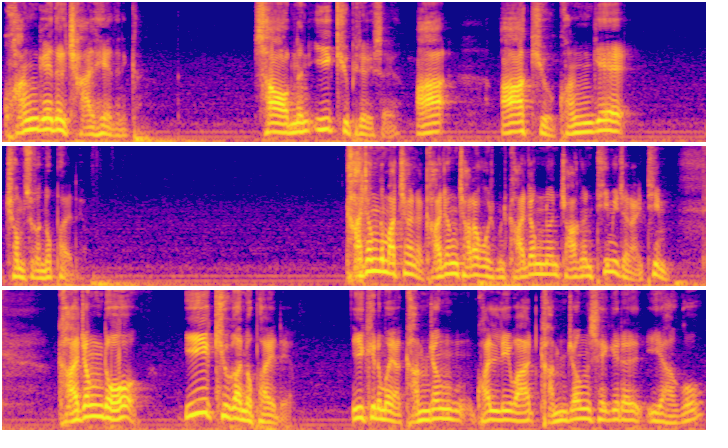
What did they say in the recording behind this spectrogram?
관계들 잘 해야 되니까. 사업은 EQ 필요 있어요. R, RQ, 관계 점수가 높아야 돼요. 가정도 마찬가지예요. 가정 잘하고 싶으면 가정은 작은 팀이잖아요. 팀. 가정도 EQ가 높아야 돼요. EQ는 뭐야? 감정 관리와 감정 세계를 이해하고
